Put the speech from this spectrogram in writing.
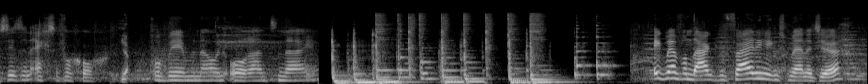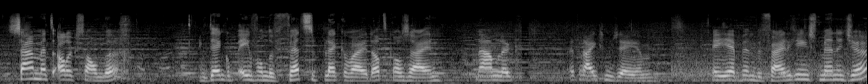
Is dit een echte Van Gogh? Ja. Probeer je me nou een oor aan te naaien? Ik ben vandaag beveiligingsmanager samen met Alexander. Ik denk op een van de vetste plekken waar je dat kan zijn, namelijk het Rijksmuseum. En jij bent beveiligingsmanager.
